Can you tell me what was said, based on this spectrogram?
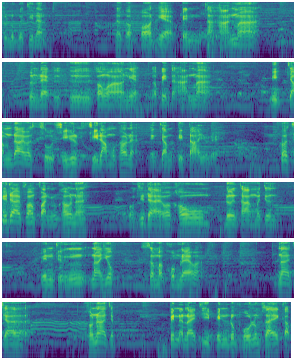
ชุมนุมกันที่นั่น แล้วก็บอสเนี่ยเป็นทหารมาเรื่องแรกก็คือเขามาเนี่ยก็เป็นทหารมามีจำได้ว่าสูตรสีสีดำของเขาเนี่ยยังจำติดตาอยู่เลย ก็เสียดายความฝันของเขานะ ผมเสียดายว่าเขาเดินทางมาจนเป็นถึงนายกสมาคมแล้วอะน่าจะเขาน่าจะเป็นอะไรที่เป็นร่มโพล่มไซกับ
